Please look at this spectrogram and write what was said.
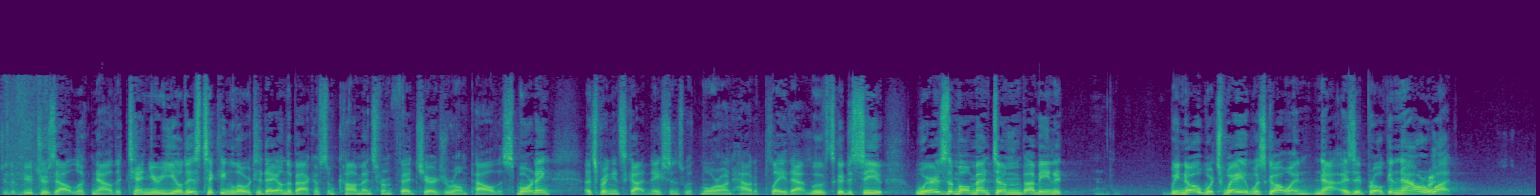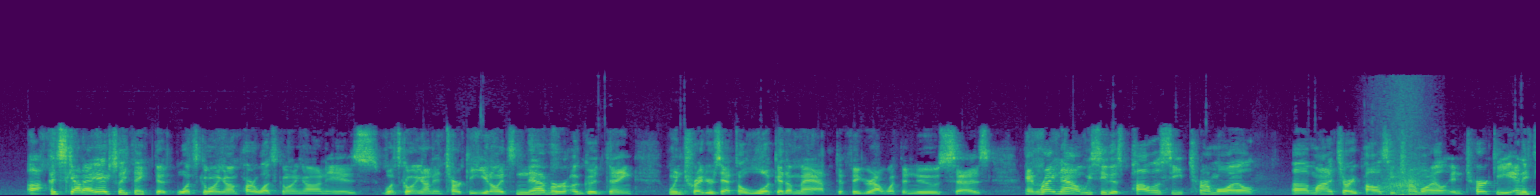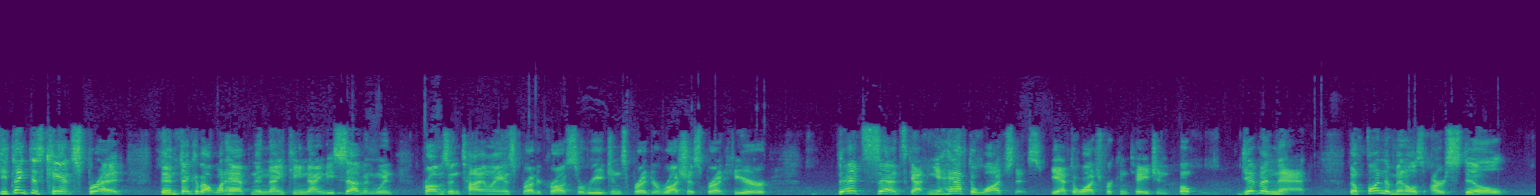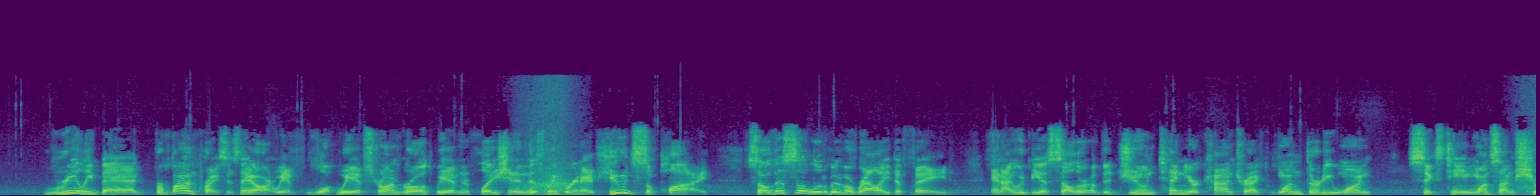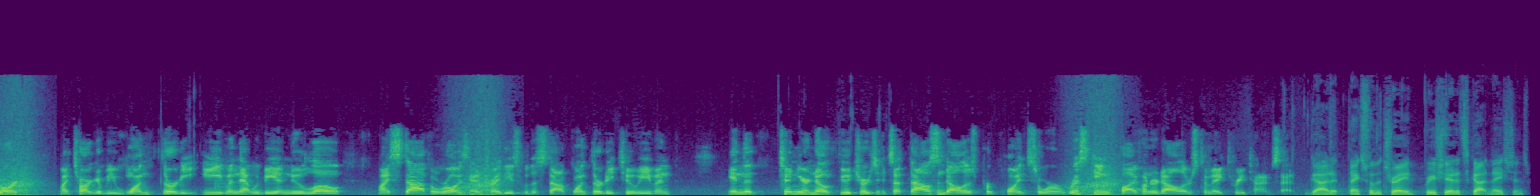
To the futures outlook now, the 10 year yield is ticking lower today on the back of some comments from Fed Chair Jerome Powell this morning. Let's bring in Scott Nations with more on how to play that move. It's good to see you. Where's the momentum? I mean, it, we know which way it was going. Now, is it broken now or right. what? Uh, Scott, I actually think that what's going on, part of what's going on is what's going on in Turkey. You know, it's never a good thing when traders have to look at a map to figure out what the news says. And right now, we see this policy turmoil uh, monetary policy turmoil in Turkey. And if you think this can't spread, then think about what happened in 1997 when problems in Thailand spread across the region, spread to Russia, spread here. That said, Scott, and you have to watch this. You have to watch for contagion. But given that, the fundamentals are still really bad for bond prices. They are. We have we have strong growth, we have inflation, and this week we're going to have huge supply. So this is a little bit of a rally to fade and I would be a seller of the June 10 year contract, 131.16. Once I'm short, my target would be 130 even. That would be a new low. My stop, and we're always going to trade these with a stop, 132 even. In the 10 year note futures, it's $1,000 per point, so we're risking $500 to make three times that. Got it. Thanks for the trade. Appreciate it, Scott Nations.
